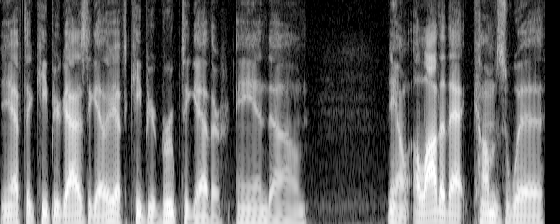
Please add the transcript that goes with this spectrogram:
You have to keep your guys together. You have to keep your group together, and um, you know a lot of that comes with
